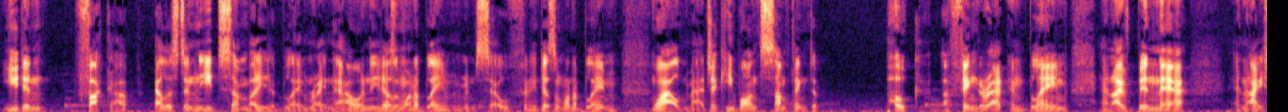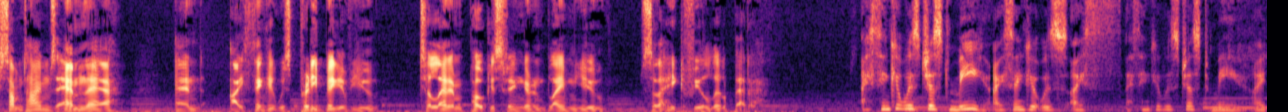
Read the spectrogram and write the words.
You didn't fuck up. Alistair needs somebody to blame right now, and he doesn't want to blame himself, and he doesn't want to blame wild magic. He wants something to poke a finger at and blame, and I've been there, and I sometimes am there, and I think it was pretty big of you to let him poke his finger and blame you so that he could feel a little better. I think it was just me. I think it was. I. Th- think it was just me. I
